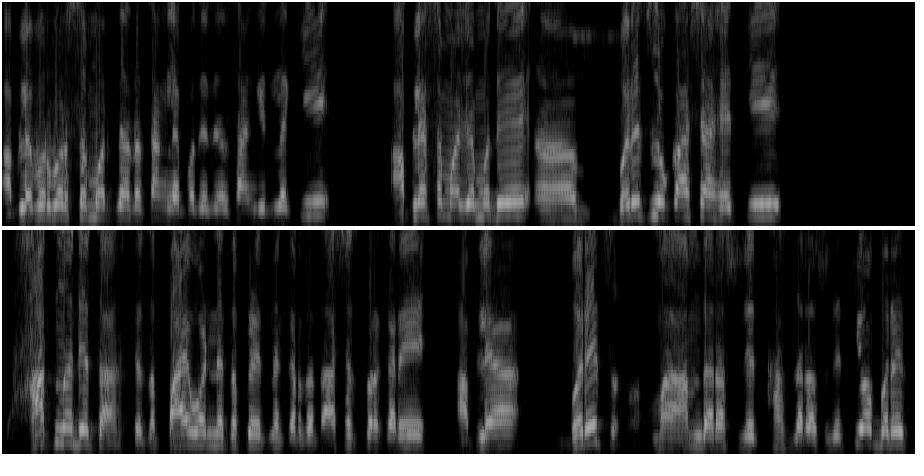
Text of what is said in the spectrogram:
आपल्या बरोबर समर्थने आता चांगल्या पद्धतीने सांगितलं की आपल्या समाजामध्ये बरेच लोक असे आहेत की हात न देता त्याचा पाय वाढण्याचा प्रयत्न करतात. अशाच प्रकारे आपल्या बरेच आमदार असू देत खासदार असू देत किंवा बरेच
